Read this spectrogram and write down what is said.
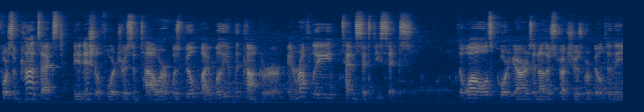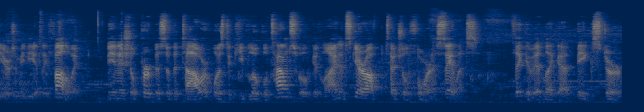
For some context, the initial fortress and tower was built by William the Conqueror in roughly 1066. The walls, courtyards, and other structures were built in the years immediately following. The initial purpose of the tower was to keep local townsfolk in line and scare off potential foreign assailants. Think of it like a big stern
